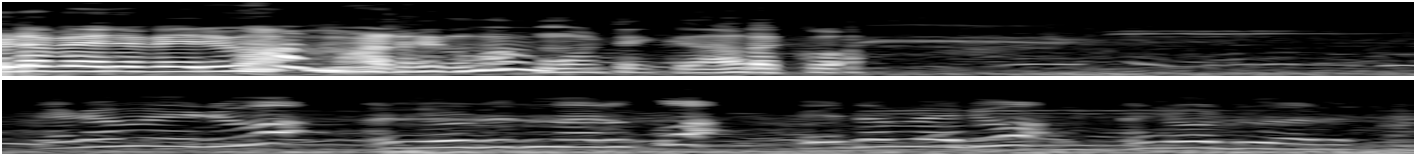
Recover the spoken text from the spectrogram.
ഇവിടെ വരെ വരുവ. മടങ്ങും അങ്ങോട്ടേക്ക് നടക്കുക ഇട വരുക അങ്ങോട്ട് നടക്കുക ഇവിടെ വരുക അങ്ങോട്ട് നടക്കുക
